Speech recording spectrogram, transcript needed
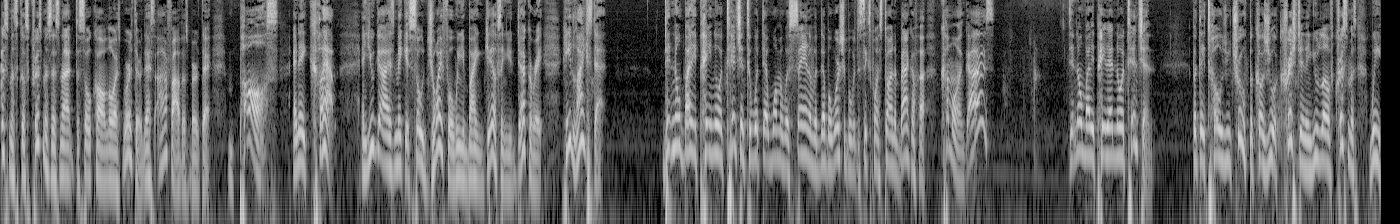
Christmas, because Christmas is not the so-called Lord's birthday. That's our Father's birthday. Pause, and they clap. And you guys make it so joyful when you buy gifts and you decorate. He likes that. Didn't nobody pay no attention to what that woman was saying of a double worshiper with the six point star in the back of her? Come on, guys. Didn't nobody pay that no attention? But they told you truth because you're a Christian and you love Christmas. We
